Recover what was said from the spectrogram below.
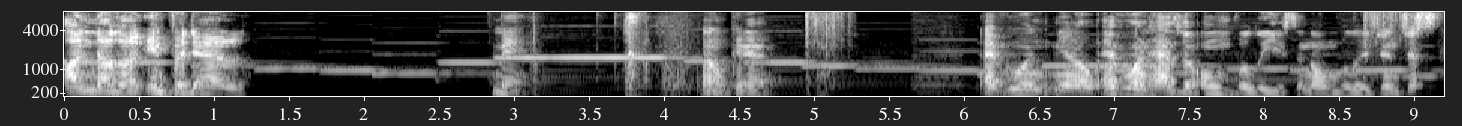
Another infidel! Meh. I don't care. Everyone, you know, everyone has their own beliefs and own religion. Just,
